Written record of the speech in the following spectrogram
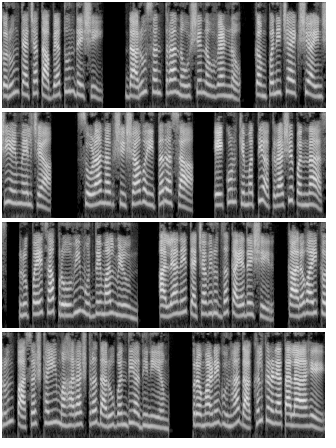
करून त्याच्या ताब्यातून देशी. दारू संत्रा नऊशे नव्याण्णव कंपनीच्या एकशे ऐंशी एम एलच्या. सोळा नग शिशा व इतर असा. एकूण किंमती अकराशे पन्नास. रुपयेचा प्रोवी मुद्देमाल मिळून आल्याने त्याच्याविरुद्ध कायदेशीर कारवाई करून पासष्टही महाराष्ट्र दारूबंदी अधिनियम प्रमाणे गुन्हा दाखल करण्यात आला आहे.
